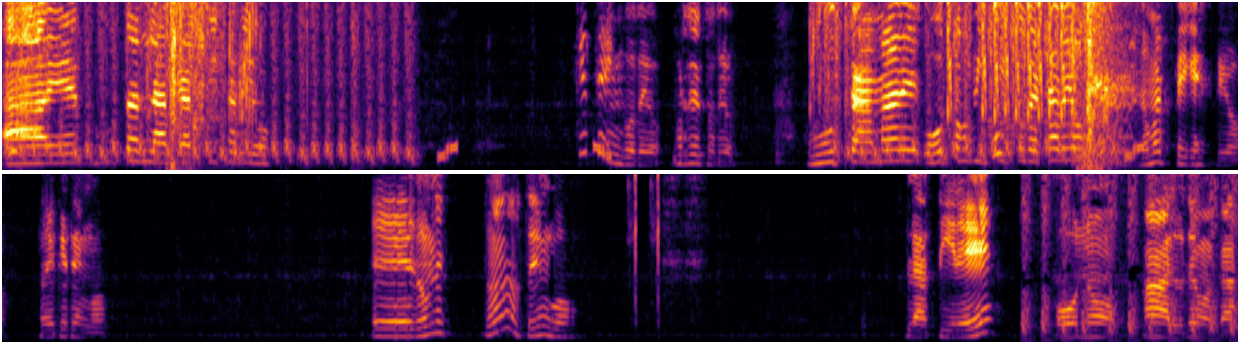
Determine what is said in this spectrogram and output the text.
Ah, es putas lagartijas, tío. ¿Qué tengo, tío? Por cierto, tío. Puta madre, otro bichito de acá, tío. No me pegues, tío. A ver qué tengo. Eh, ¿dónde? ¿Dónde lo tengo? ¿La tiré o no? Ah, lo tengo acá.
